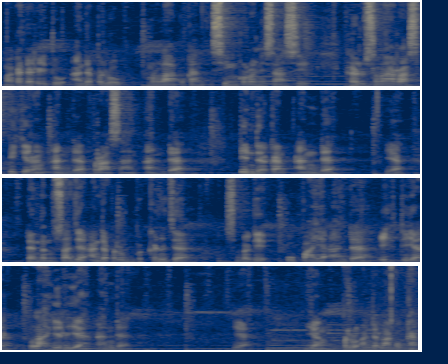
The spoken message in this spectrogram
Maka dari itu, Anda perlu melakukan sinkronisasi. Harus selaras pikiran Anda, perasaan Anda, tindakan Anda, ya. Dan tentu saja Anda perlu bekerja sebagai upaya Anda, ikhtiar lahiriah Anda, ya, yang perlu Anda lakukan.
